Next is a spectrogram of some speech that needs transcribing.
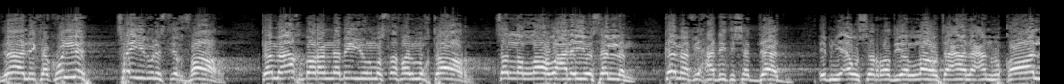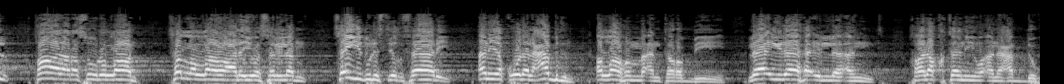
ذلك كله سيد الاستغفار. كما أخبر النبي المصطفى المختار صلى الله عليه وسلم كما في حديث شداد ابن أوس رضي الله تعالى عنه قال قال رسول الله صلى الله عليه وسلم سيد الاستغفار أن يقول العبد اللهم أنت ربي لا إله إلا أنت خلقتني وأنا عبدك.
